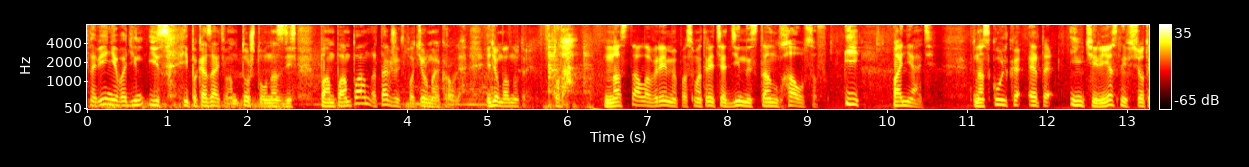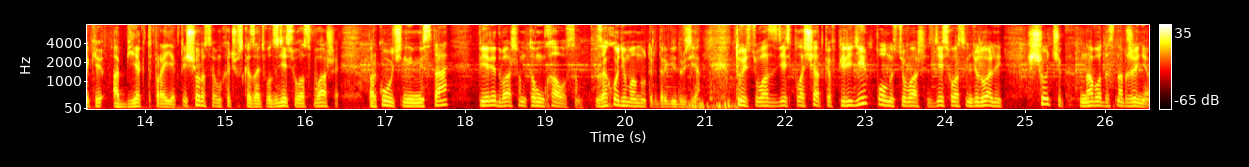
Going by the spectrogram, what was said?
проникновение в один из и показать вам то, что у нас здесь пам-пам-пам, а также эксплуатируемая кровля. Идем вовнутрь, туда. Настало время посмотреть один из таунхаусов и понять, насколько это интересный все-таки объект-проект. Еще раз я вам хочу сказать, вот здесь у вас ваши парковочные места перед вашим таунхаусом. Заходим вовнутрь, дорогие друзья. То есть у вас здесь площадка впереди, полностью ваша. Здесь у вас индивидуальный счетчик на водоснабжение.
